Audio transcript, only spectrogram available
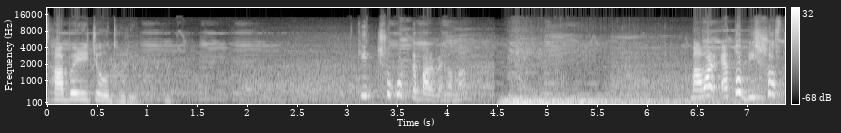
সাবেরি চৌধুরী। কিচ্ছু করতে পারবে না মা। মামার এত বিশ্বস্ত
